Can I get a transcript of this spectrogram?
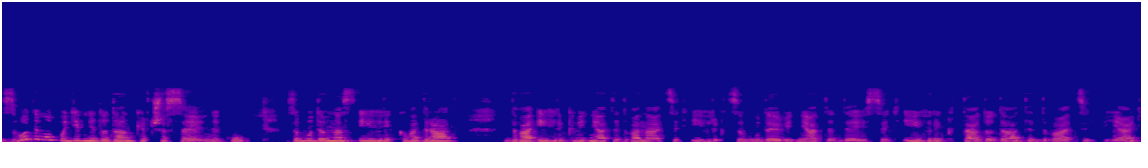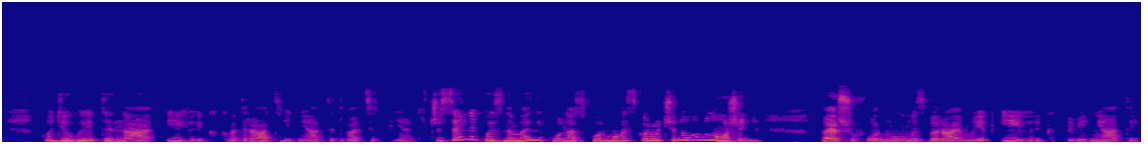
Зводимо подібні доданки в чисельнику. Це буде в нас y квадрат, 2y відняти 12y, це буде відняти 10y та додати 25, поділити на y квадрат відняти 25. В чисельнику і знаменнику у нас формули скороченого множення. Першу формулу ми збираємо як y відняти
